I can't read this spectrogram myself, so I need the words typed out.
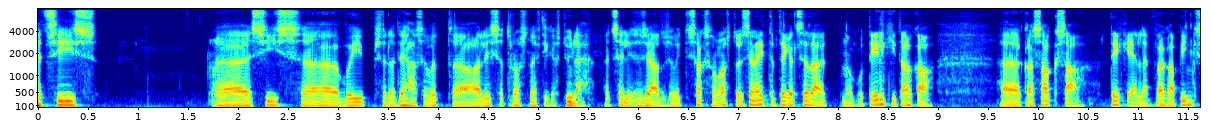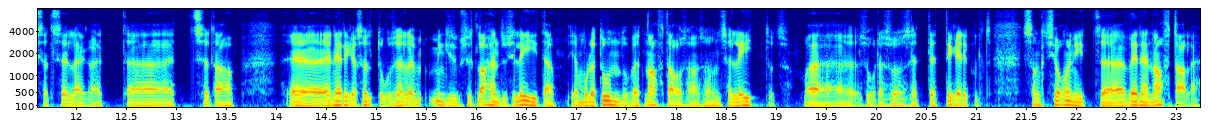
et siis Äh, siis äh, võib selle tehase võtta lihtsalt Rosnefti käest üle, et sellise seaduse võttis Saksamaa vastu ja see näitab tegelikult seda, et nagu telgi taga äh, ka Saksa tegeleb väga pingsalt sellega, et, et seda energiasõltuvusele mingisuguseid lahendusi leida ja mulle tundub, et nafta osas on see leitud suures osas, et, et tegelikult sanktsioonid Vene naftale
